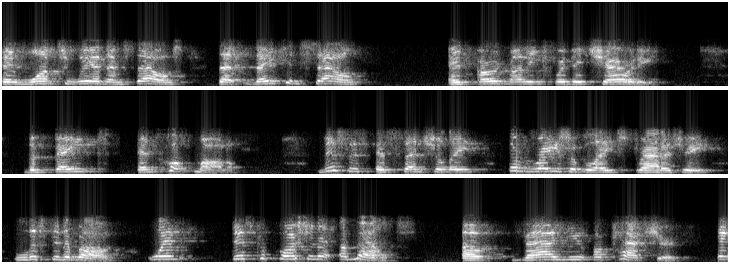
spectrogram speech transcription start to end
and want to wear themselves that they can sell and earn money for their charity. The bait and hook model. This is essentially the razor blade strategy listed above when disproportionate amounts of value are captured in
